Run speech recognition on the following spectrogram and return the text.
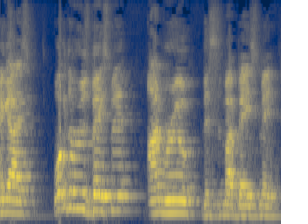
Hey guys, welcome to Rue's Basement. I'm Rue. This is my basement.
